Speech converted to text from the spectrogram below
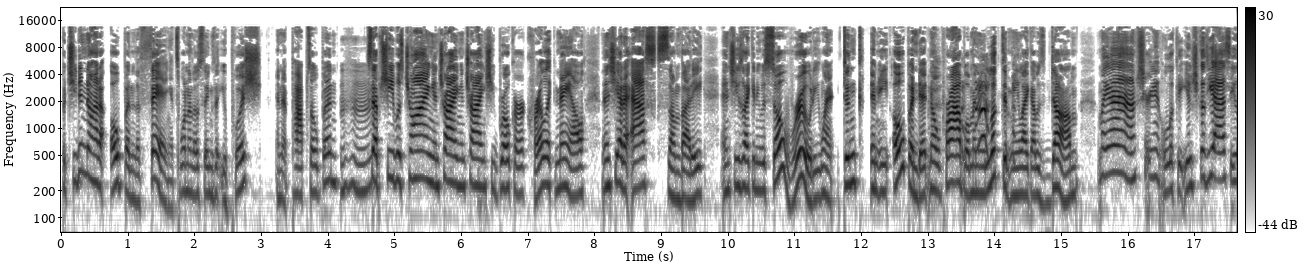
but she didn't know how to open the thing. It's one of those things that you push and it pops open. Except she was trying and trying and trying. She broke her acrylic nail. Then she had to ask somebody, and she's like, and he was so rude. He went dink and he opened it, no problem. And he looked at me like I was dumb. I'm like, ah, I'm sure he didn't look at you. And she goes, yes. He,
